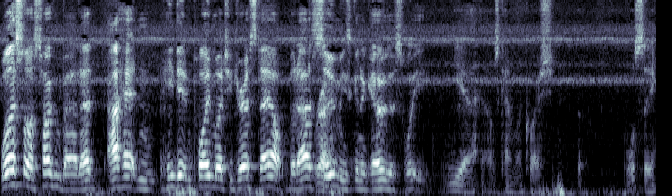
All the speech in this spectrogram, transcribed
Well, that's what I was talking about. I I hadn't he didn't play much. He dressed out, but I assume Right. he's going to go this week. Yeah, that was kind of my question, but we'll see.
